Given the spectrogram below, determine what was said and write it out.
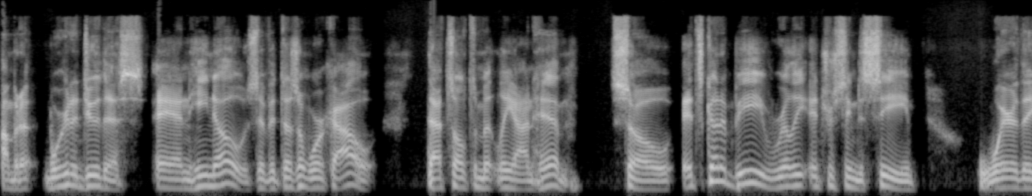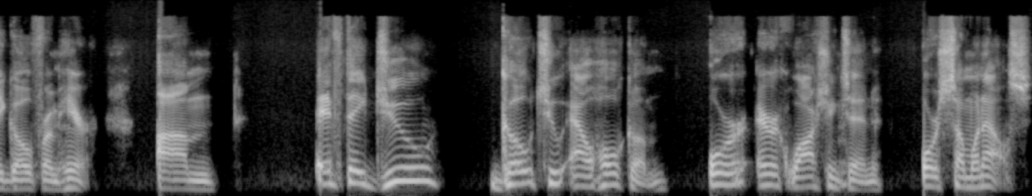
I'm gonna we're gonna do this, and he knows if it doesn't work out, that's ultimately on him. So it's gonna be really interesting to see where they go from here. Um, if they do go to Al Holcomb or Eric Washington or someone else,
